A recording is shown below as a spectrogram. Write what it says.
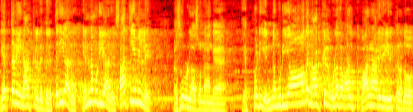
எத்தனை நாட்கள் இருக்கிறது? தெரியாது. எண்ண முடியாது. சாத்தியமில்லை. ரசூருல்லா சொன்னாங்க எப்படி எண்ண முடியாத நாட்கள் உலக வாழ்க்கை வாழ்நாளிலே இருக்கிறதோ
